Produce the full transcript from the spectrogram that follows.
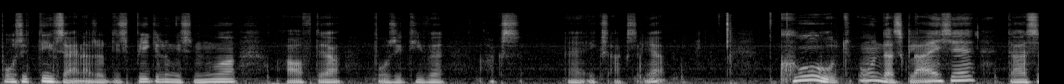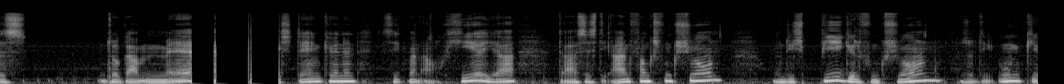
positiv sein. Also die Spiegelung ist nur auf der positive Achse, äh, x-Achse. Ja. Gut, und das gleiche, dass es sogar mehr stehen können, sieht man auch hier, ja, das ist die Anfangsfunktion und die Spiegelfunktion, also die Umkehr,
